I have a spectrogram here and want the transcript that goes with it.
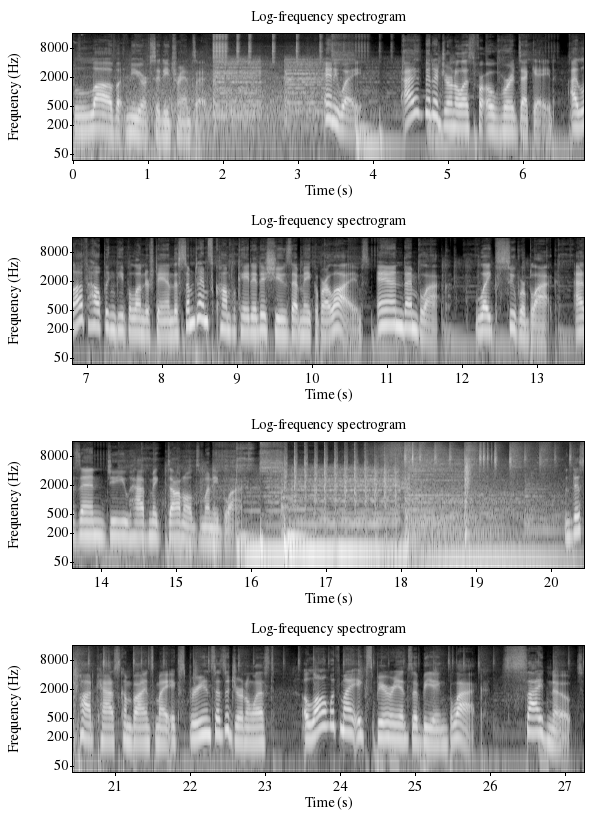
Love New York City transit. Anyway, I've been a journalist for over a decade. I love helping people understand the sometimes complicated issues that make up our lives. And I'm black. Like super black. As in, do you have McDonald's money black? This podcast combines my experience as a journalist along with my experience of being black. Side note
